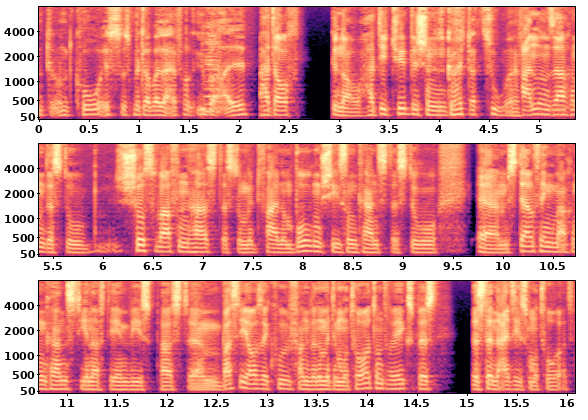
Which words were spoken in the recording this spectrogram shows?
und, und Co. ist es mittlerweile einfach überall. Hat auch, genau, hat die typischen Gehört dazu. Einfach. anderen Sachen, dass du Schusswaffen hast, dass du mit Pfeil und Bogen schießen kannst, dass du ähm, Stealthing machen kannst, je nachdem, wie es passt. Ähm, was ich auch sehr cool fand, wenn du mit dem Motorrad unterwegs bist, das ist dein einziges Motorrad,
